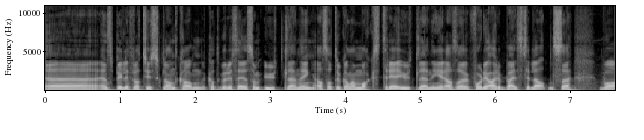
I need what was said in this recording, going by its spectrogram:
en spiller fra Tyskland kan kategoriseres som utlending. Altså at du kan ha maks tre utlendinger. Altså Får de arbeidstillatelse? Hva,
